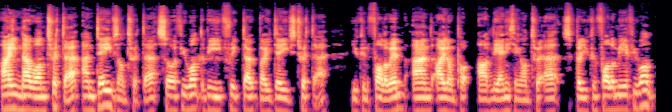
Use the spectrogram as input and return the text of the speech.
I'm now on Twitter and Dave's on Twitter. So, if you want to be freaked out by Dave's Twitter, you can follow him. And I don't put hardly anything on Twitter, but you can follow me if you want.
